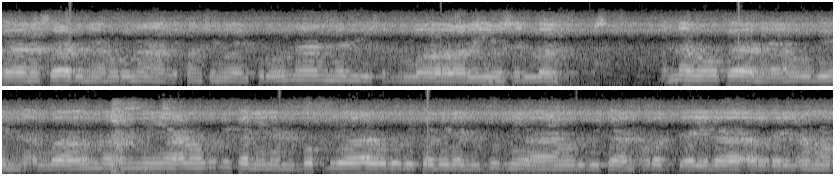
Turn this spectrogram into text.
كان سعد يأمرنا بخمس ويذكرهن عن النبي صلى الله عليه وسلم. أنه كان بهن اللهم إني أعوذ بك من البخل وأعوذ بك من الجبن وأعوذ بك أن أرد إلى أرذل العمر.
